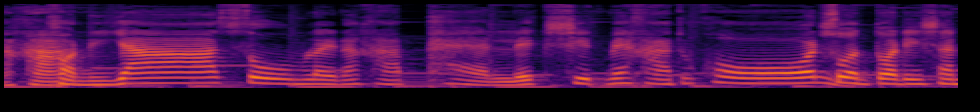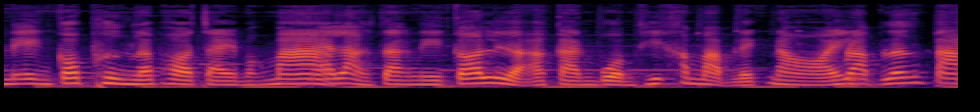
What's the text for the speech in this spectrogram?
นะคะ ขออนุญาตซูมเลยนะคะ แผลเล็กชิดไหมคะทุกคน ส่วนตัวดิฉันเองก็พึงและพอใจมากๆ และหลังจากนี้ก็เหลืออาการบวมที่ขมับเล็กน้อยสำหรับเรื่องตา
